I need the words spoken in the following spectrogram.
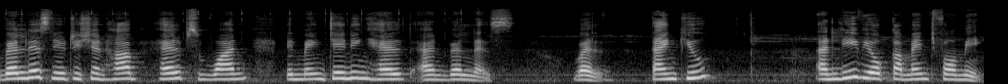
Wellness Nutrition Hub helps one in maintaining health and wellness. Well, thank you and leave your comment for me.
